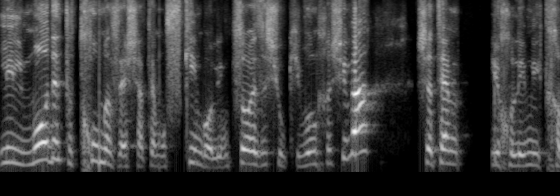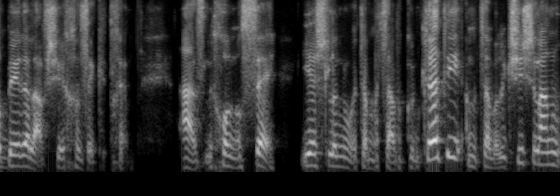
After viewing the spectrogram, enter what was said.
ללמוד את התחום הזה שאתם עוסקים בו, למצוא איזשהו כיוון חשיבה, שאתם יכולים להתחבר אליו שיחזק אתכם. אז לכל נושא יש לנו את המצב הקונקרטי, המצב הרגשי שלנו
